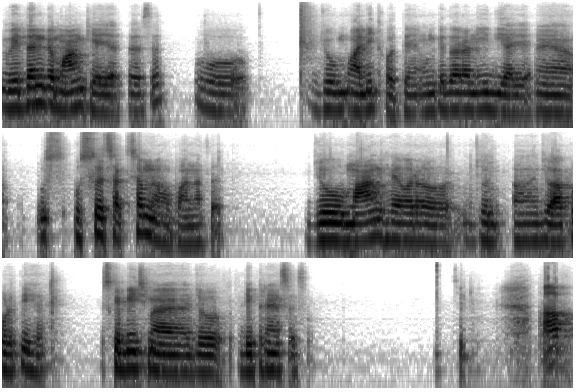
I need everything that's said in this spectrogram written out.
वेतन का मांग किया जाता है सर वो जो मालिक होते हैं उनके द्वारा नहीं दिया जाए उस उससे सक्षम ना हो पाना सर। जो मांग है और जो जो आपूर्ति है उसके बीच में जो डिफरेंस है सर। आप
